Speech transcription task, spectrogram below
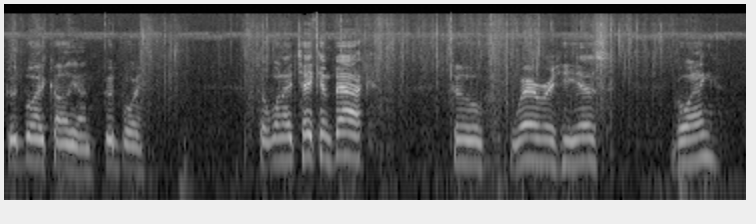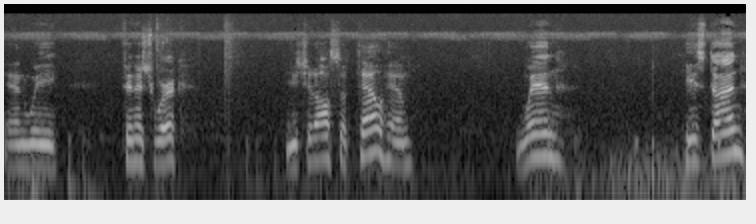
Good boy, Kalyan. Good boy. So when I take him back to wherever he is going and we finish work, you should also tell him when he's done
